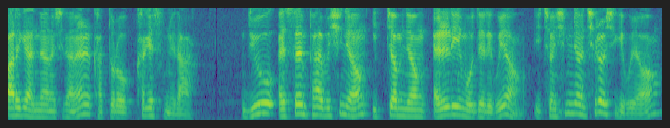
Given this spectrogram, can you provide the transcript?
빠르게 안내하는 시간을 갖도록 하겠습니다. 뉴 SM5 신형 2.0 LE 모델이고요. 2010년 7월식이고요.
